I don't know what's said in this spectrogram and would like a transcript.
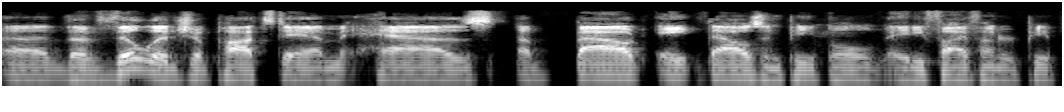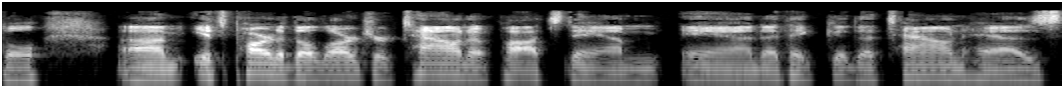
uh, the village of Potsdam has about eight thousand people, eighty five hundred people. Um, it's part of the larger town of Potsdam, and I think the town has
